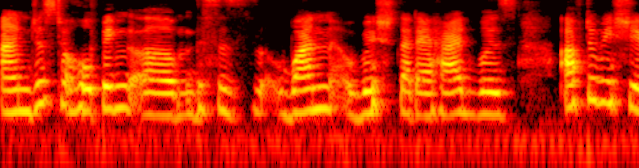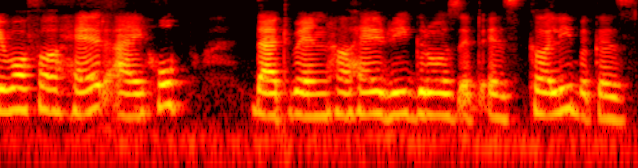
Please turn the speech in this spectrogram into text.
I'm just hoping um, this is one wish that I had was after we shave off her hair I hope that when her hair regrows it is curly because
